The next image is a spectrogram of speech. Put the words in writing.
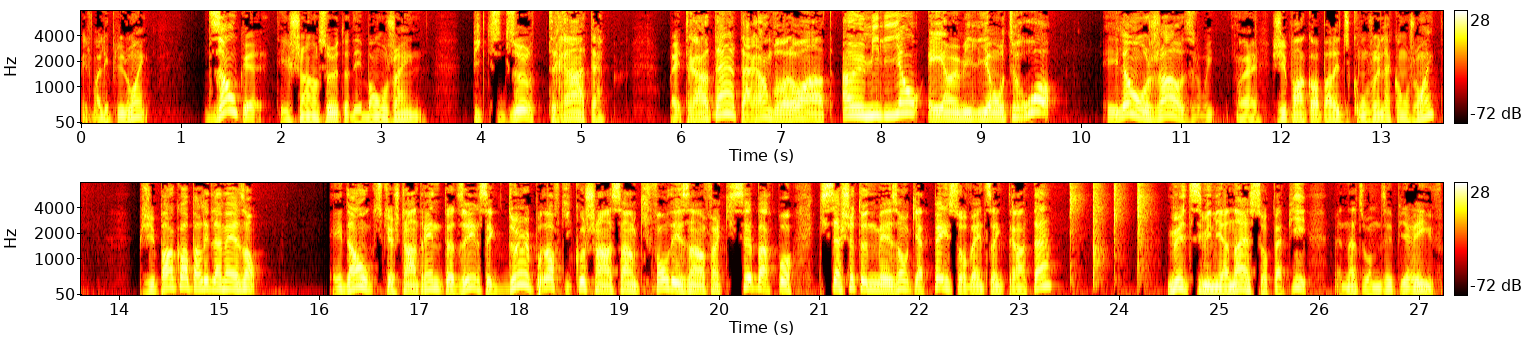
Mais je vais aller plus loin. Disons que t'es chanceux, t'as des bons gènes, puis que tu dures 30 ans. Ben, 30 ans, ta rente va valoir entre 1 million et 1 million 3. Et là, on jase, Louis. Ouais. J'ai pas encore parlé du conjoint de la conjointe, puis j'ai pas encore parlé de la maison. Et donc, ce que je suis en train de te dire, c'est que deux profs qui couchent ensemble, qui font des enfants, qui séparent pas, qui s'achètent une maison, qui la payent sur 25-30 ans, multimillionnaire sur papier. Maintenant, tu vas me dire, Pierre-Yves,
